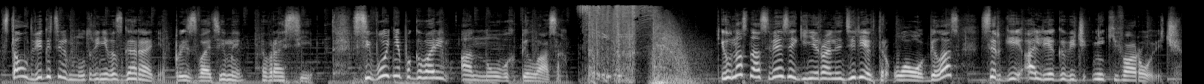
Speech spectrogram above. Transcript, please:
стал двигатель внутреннего сгорания, производимый в России. Сегодня поговорим о новых БелАЗах. И у нас на связи генеральный директор УАО «БелАЗ» Сергей Олегович Никифорович.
